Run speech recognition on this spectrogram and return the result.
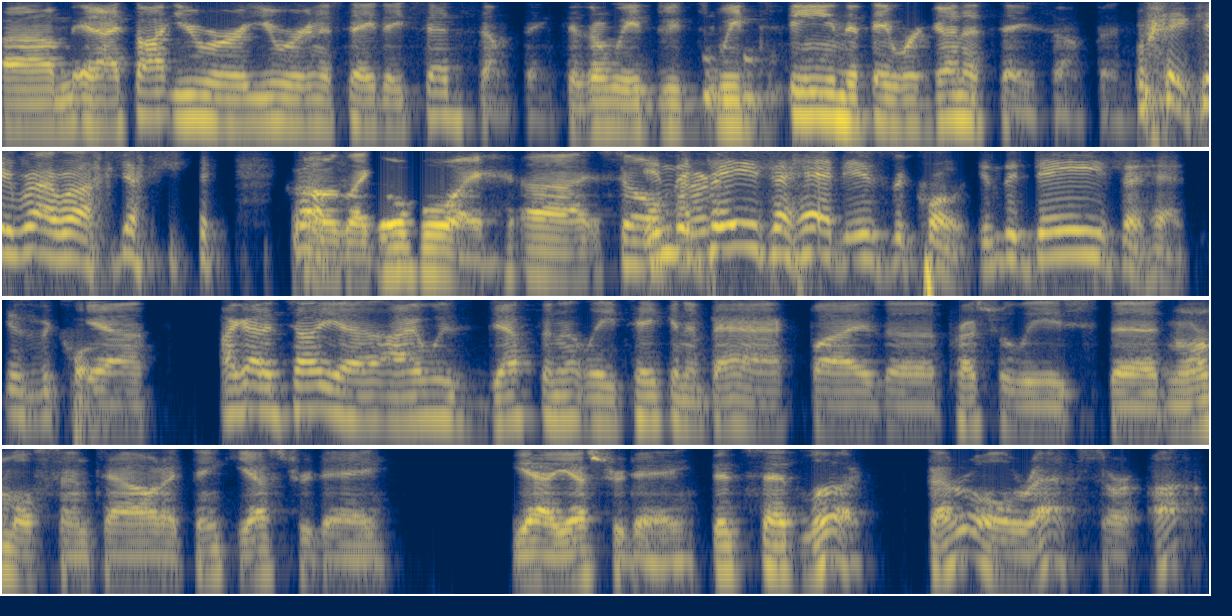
Um, and I thought you were, you were gonna say they said something, because we, we- we'd seen that they were gonna say something. Okay, well, well, yeah. I was like, oh boy, uh, so. in the don't know. days ahead is the quote. In the days ahead is the quote. Yeah, I got to tell you, I was definitely taken aback by the press release that NORML sent out. I think yesterday. Yeah, yesterday that said, "Look, federal arrests are up."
